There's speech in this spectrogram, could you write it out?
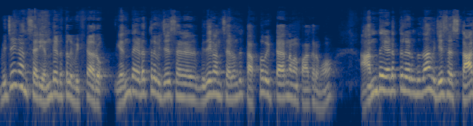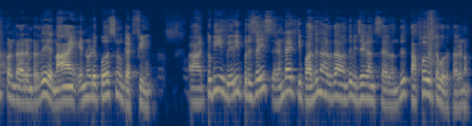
விஜயகாந்த் சார் எந்த இடத்துல விட்டாரோ எந்த இடத்துல விஜய் சார் விஜயகாந்த் சார் வந்து தப்ப விட்டாருன்னு நம்ம பாக்குறோமோ அந்த இடத்துல இருந்து தான் விஜய் சார் ஸ்டார்ட் பண்றாருன்றது நான் என்னுடைய personal gut feeling to be very precise ரெண்டாயிரத்தி பதினாறு தான் வந்து விஜயகாந்த் சார் வந்து தப்ப விட்ட ஒரு தருணம்.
